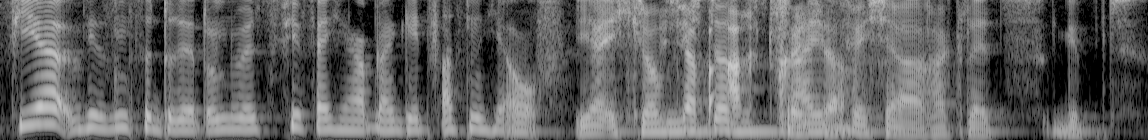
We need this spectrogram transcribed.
Vier, wir sind zu dritt und du willst vier Fächer haben, dann geht was nicht auf. Ja, ich glaube Ich nicht, dass es drei Fächer. Fächer-Raclettes gibt.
